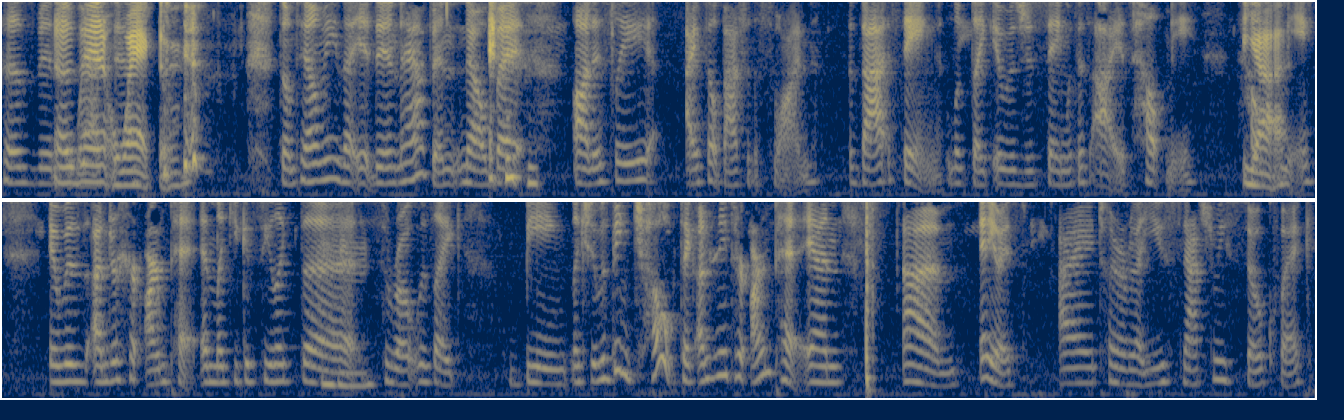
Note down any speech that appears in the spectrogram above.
husband. whacked Husband him. whacked him. Don't tell me that it didn't happen. No, but honestly, I felt bad for the swan. That thing looked like it was just saying with his eyes, "Help me, help Yeah. me." It was under her armpit, and like you could see, like the Mhm. throat was like being like she was being choked, like underneath her armpit. And um, anyways, I totally remember that you snatched me so quick,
